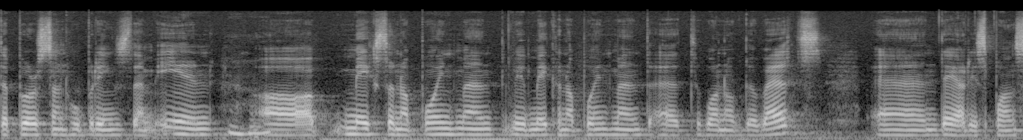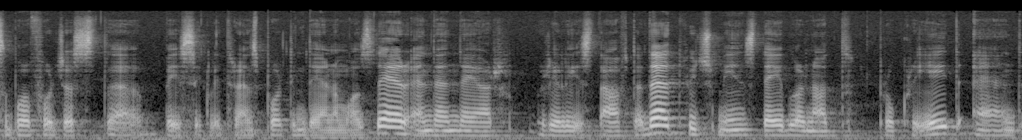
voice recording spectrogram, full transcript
the person who brings them in mm-hmm. uh, makes an appointment. We make an appointment at one of the vets, and they are responsible for just uh, basically transporting the animals there, and then they are released after that, which means they will not procreate, and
